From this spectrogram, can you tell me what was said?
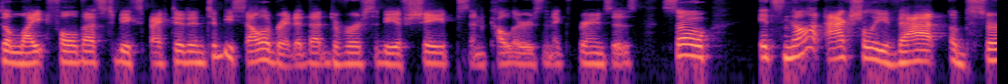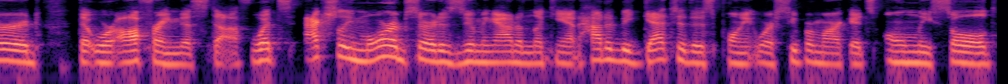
delightful. That's to be expected and to be celebrated, that diversity of shapes and colors and experiences. So it's not actually that absurd that we're offering this stuff. What's actually more absurd is zooming out and looking at how did we get to this point where supermarkets only sold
